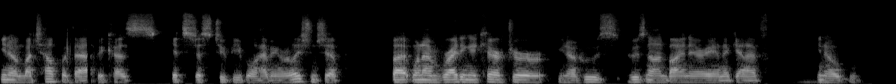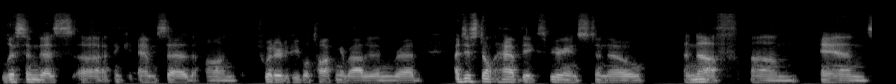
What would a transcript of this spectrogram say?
you know, much help with that because it's just two people having a relationship. But when I'm writing a character, you know, who's who's non-binary, and again, I've you know, listened as uh, I think M said on Twitter to people talking about it and read. I just don't have the experience to know enough. Um, and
